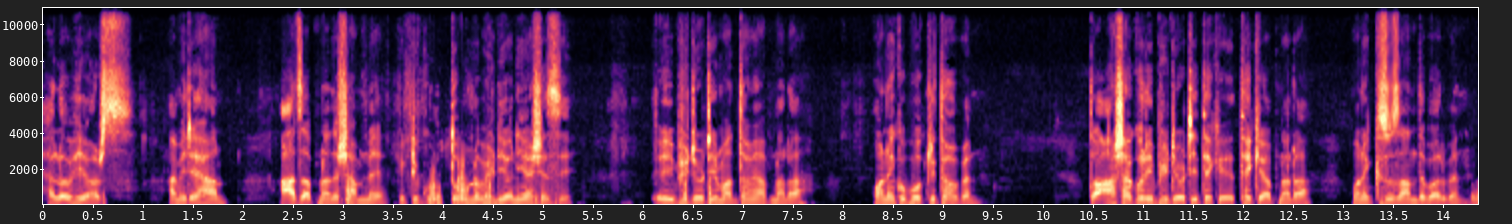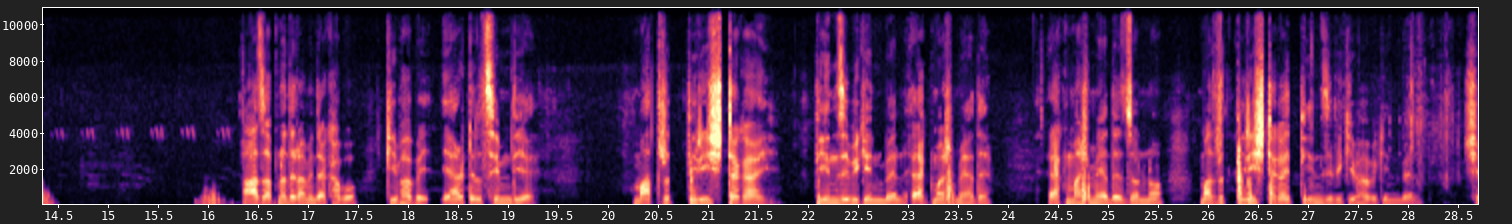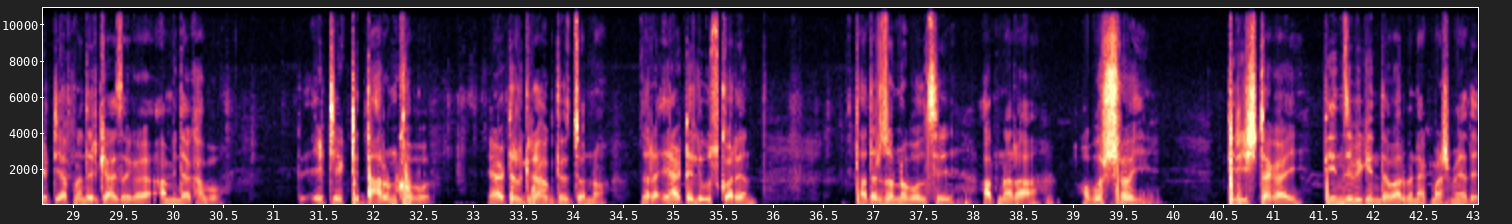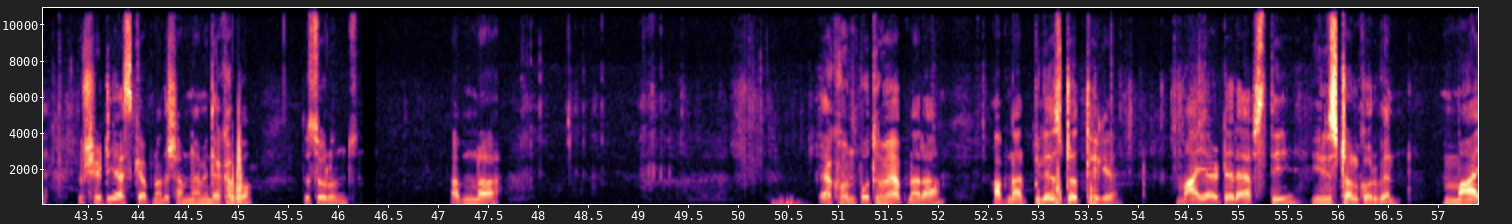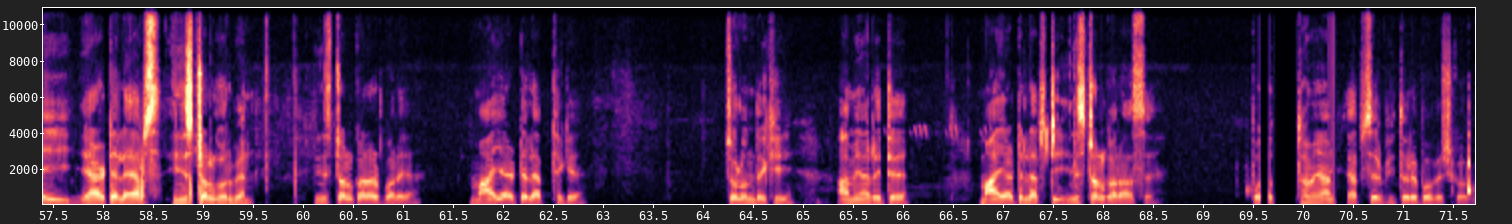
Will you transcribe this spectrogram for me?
Hello viewers, আমি রেহান। আজ আপনাদের সামনে একটি গুরুত্বপূর্ণ ভিডিও নিয়ে এসেছি। এই ভিডিওটির মাধ্যমে আপনারা অনেক উপকৃত হবেন। তো আশা করি ভিডিওটি থেকে থেকে আপনারা অনেক কিছু জানতে পারবেন। আজ আপনাদের আমি দেখাবো কীভাবে এয়ারটেল সিম দিয়ে মাত্র তিরিশ টাকায় তিন জিবি কিনবেন এক মাস মেয়াদে। এক মাস মেয়াদের জন্য মাত্র তিরিশ টাকায় তিন জিবি কীভাবে কিনবেন সেটি আপনাদেরকে আজ আমি দেখাবো। তো এটি একটি দারুণ খবর এয়ারটেল গ্রাহকদের জন্য। যারা এয়ারটেল ইউজ করেন, তাদের জন্য বলছি, আপনারা অবশ্যই তিরিশ টাকায় তিন জিবি কিনতে পারবেন এক মাস মেয়াদে। তো সেটি আজকে আপনাদের সামনে আমি দেখাবো। তো চলুন, আপনারা এখন প্রথমে আপনারা আপনার প্লে স্টোর থেকে মাই এয়ারটেল অ্যাপসটি ইনস্টল করবেন। মাই এয়ারটেল অ্যাপস ইনস্টল করবেন। ইনস্টল করার পরে মাই এয়ারটেল অ্যাপ থেকে চলুন দেখি, আমি আর এতে মাই এয়ারটেল অ্যাপসটি ইনস্টল করা আছে। প্রথমে আমি অ্যাপসের ভিতরে প্রবেশ করব।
